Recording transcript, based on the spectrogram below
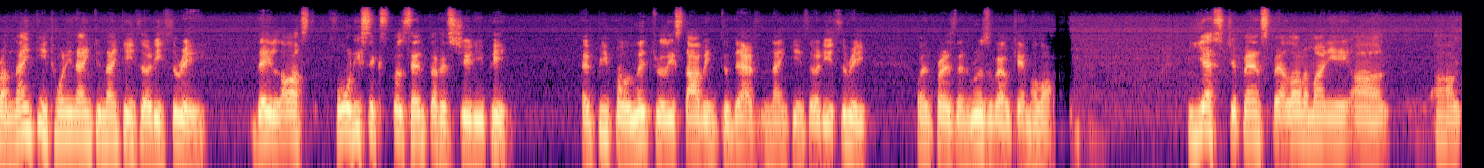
from 1929 to 1933, they lost 46% of its GDP. And people literally starving to death in 1933 when President Roosevelt came along. Yes, Japan spent a lot of money on, on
